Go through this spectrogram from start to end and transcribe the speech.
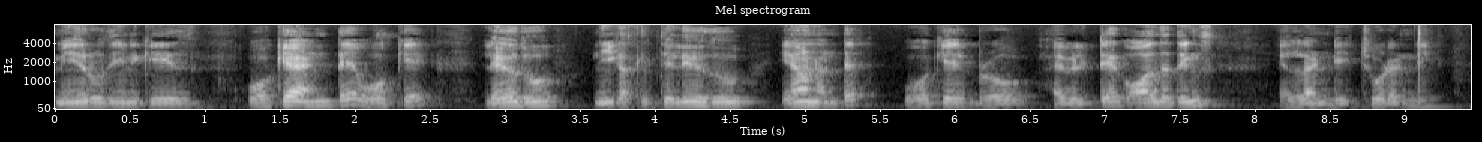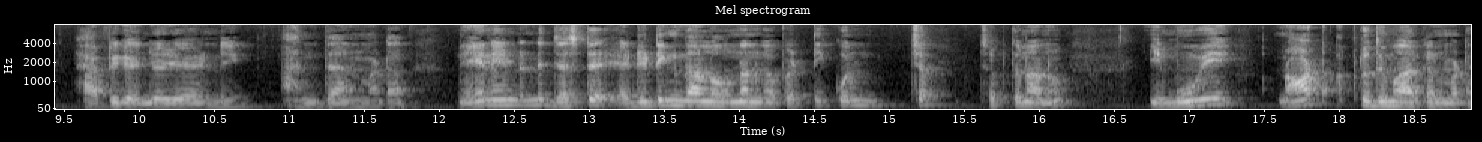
మీరు దీనికి ఓకే అంటే ఓకే. లేదు నీకు అసలు తెలియదు ఏమనంటే okay bro I will take all the things వెళ్ళండి చూడండి హ్యాపీగా ఎంజాయ్ చేయండి అంతే అనమాట నేనేంటంటే జస్ట్ ఎడిటింగ్ దానిలో ఉన్నాను కాబట్టి కొంచెం చెప్తున్నాను. ఈ movie not up to the mark అనమాట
